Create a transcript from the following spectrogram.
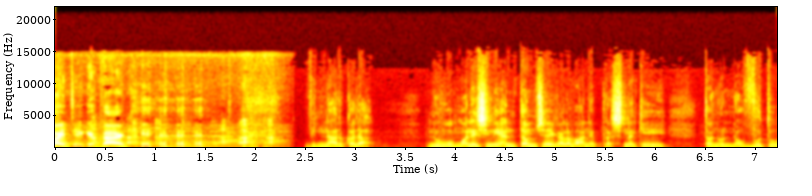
I take it back. విన్నారు కదా నువ్వు మనిషిని అంతం చేయగలవా అనే ప్రశ్నకి తను నవ్వుతూ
